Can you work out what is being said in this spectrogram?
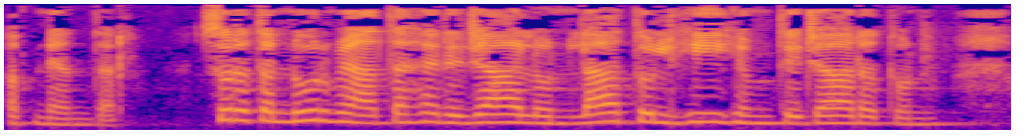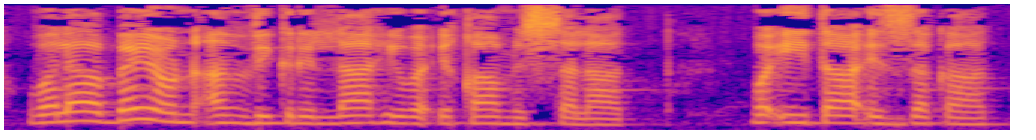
اپنے اندر۔ سورت النور میں آتا ہے، رجال ان لا تلہی ہم تجارت ان ولا بے ان ذکر اللہ و اقام السلات و ایتا ازکات یقاف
